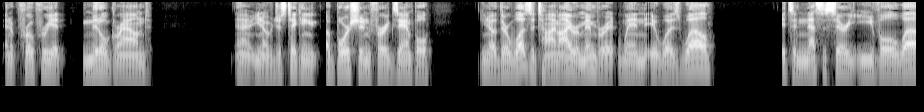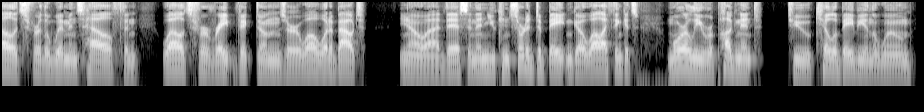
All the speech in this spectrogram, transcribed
an appropriate middle ground. Uh, you know, just taking abortion for example. You know, there was a time I remember it when it was well, it's a necessary evil. Well, it's for the women's health, and well, it's for rape victims, or well, what about you know uh, this? And then you can sort of debate and go, well, I think it's morally repugnant to kill a baby in the womb.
